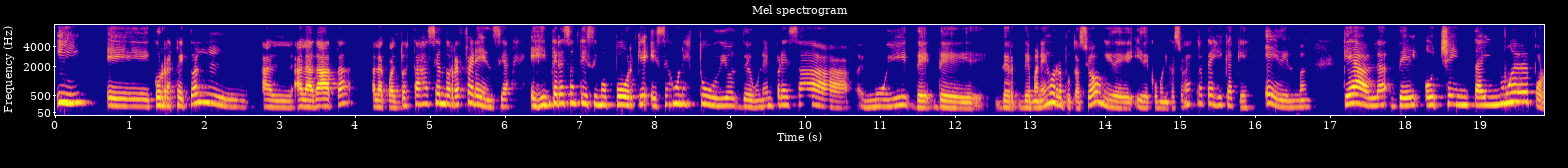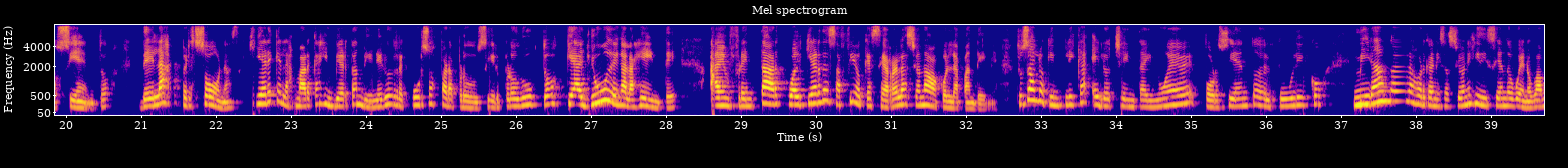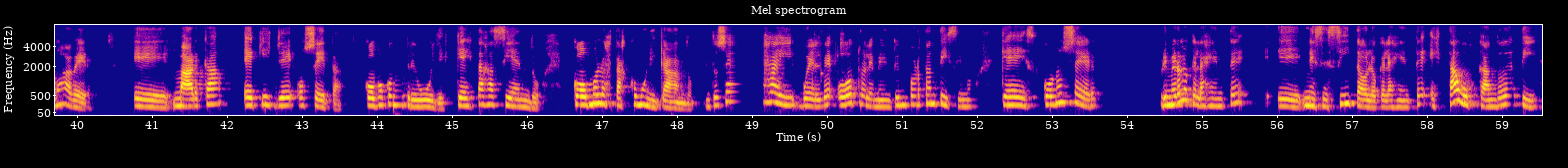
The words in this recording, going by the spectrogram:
Y eh, con respecto al, a la data, a la cual tú estás haciendo referencia es interesantísimo porque ese es un estudio de una empresa muy de, de, de reputación y de, y de comunicación estratégica, que es Edelman, que habla del 89% de las personas quiere que las marcas inviertan dinero y recursos para producir productos que ayuden a la gente a enfrentar cualquier desafío que sea relacionado con la pandemia. Tú sabes lo que implica el 89% del público mirando a las organizaciones y diciendo, bueno, vamos a ver, eh, marca X, Y o Z, cómo contribuyes, qué estás haciendo, cómo lo estás comunicando. Entonces ahí vuelve otro elemento importantísimo que es conocer primero lo que la gente eh, necesita o lo que la gente está buscando de ti,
